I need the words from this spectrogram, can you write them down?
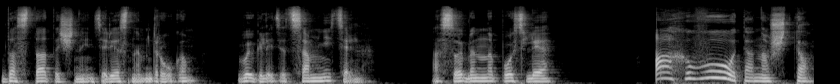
достаточно интересным другом, выглядит сомнительно. Особенно после... «Ах, вот оно что!»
